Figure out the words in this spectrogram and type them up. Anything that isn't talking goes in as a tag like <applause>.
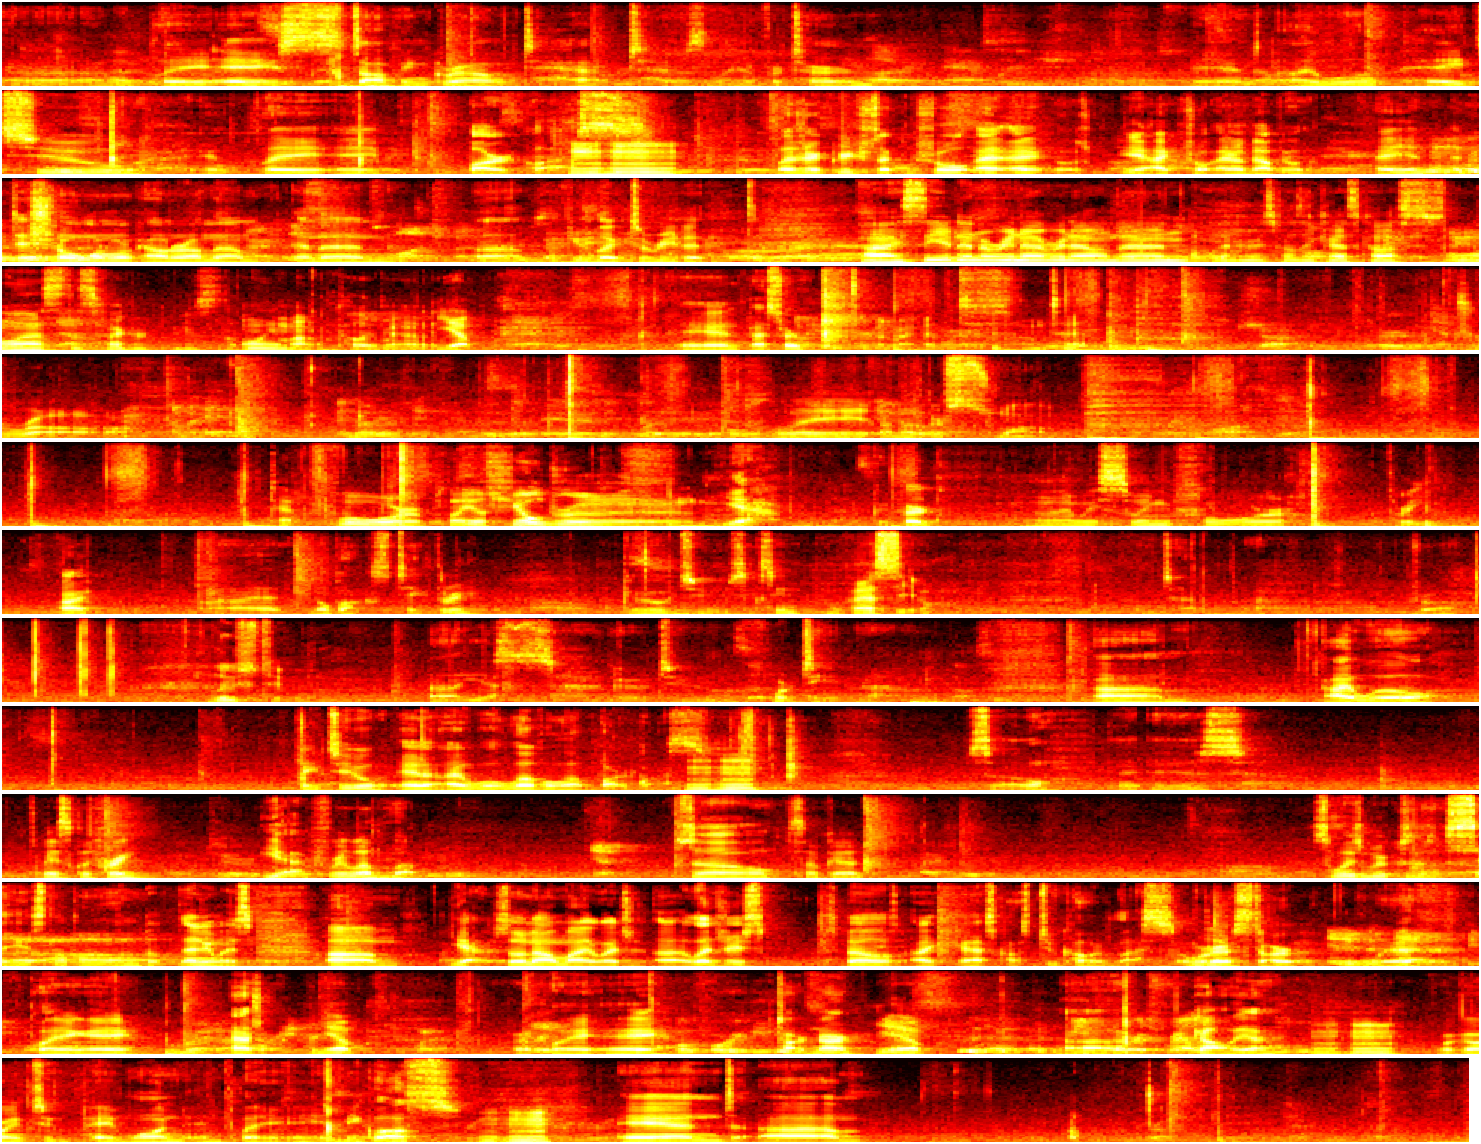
I will play a Stomping Ground tapped as land for turn. And I will pay two and play a Bard class. Legendary creatures I control, I, I, yeah, I control enter the battlefield. A, an additional one-one counter on them, and then um, if you'd like to read it, I see it in arena every now and then. Legendary spells you cast costs less. This factor is the only amount of colored mana. Yep. and pass turn. Alright. Untap. Draw. Play another swamp. Tap four. Play a Sheoldred. Yeah, good card. And then we swing for three. All right, uh, no blocks. Take three. Go to 16. We'll pass you. Tap. Draw. Loose two. Uh, yes. Go to 14. Um, I will take two, and I will level up Bard class. Mm-hmm. So it is, It's basically free. yeah. Free level up. Yeah. So So good. It's always weird because it doesn't say it's level one, but anyways, um, yeah. So now my leg- uh, legendary spells I cast cost two color less. So we're gonna start with playing a Azure. Yep. We're gonna play a Targ Nar. Yep. <laughs> Gallia. Mm-hmm. We're going to pay one and play a Miglos. Mm-hmm. And um,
